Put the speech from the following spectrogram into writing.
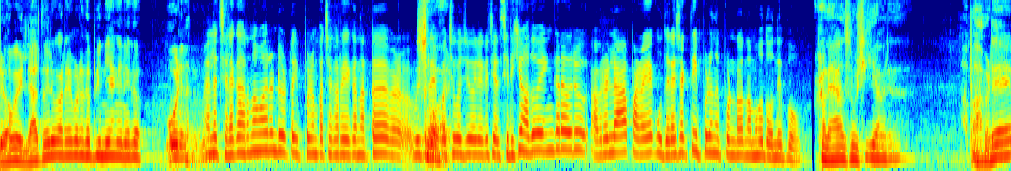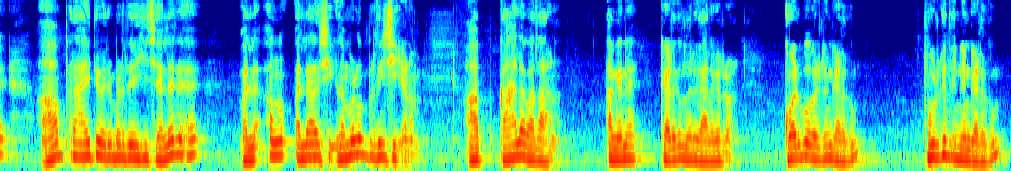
രോഗമില്ലാത്തവർ കുറേ കൂടെയൊക്കെ പിന്നെ അങ്ങനെയൊക്കെ ഓടി. അല്ല ചില കാരണന്മാരുണ്ട് കേട്ടോ. ഇപ്പോഴും പച്ചക്കറിയൊക്കെ നട്ട് വീട്ടിലെ കൊച്ചു കൊച്ചു ജോലിയൊക്കെ ചെയ്ത്. ശരിക്കും അത് ഭയങ്കര ഒരു അവരുടെ ആ പഴയ കുതിരശക്തി ഇപ്പോഴും നിൽപ്പുണ്ടോ നമുക്ക് തോന്നിപ്പോവും. കളയാതെ സൂക്ഷിക്കുക അവർ അപ്പോൾ അവിടെ ആ പ്രായത്തിൽ വരുമ്പോഴത്തേക്ക് ചിലർ വല്ല അങ്ങ് വല്ലാതെ നമ്മളും പ്രതീക്ഷിക്കണം. ആ കാലം അതാണ്. അങ്ങനെ കിടക്കുന്നൊരു കാലഘട്ടമാണ്. കുഴമ്പ് വരട്ടും കിടക്കും പുഴുക്ക് തിന്നും കിടക്കും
